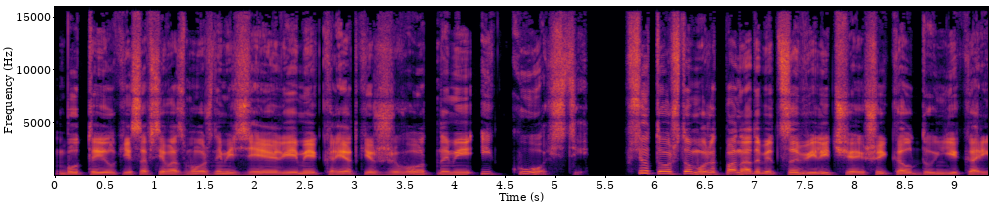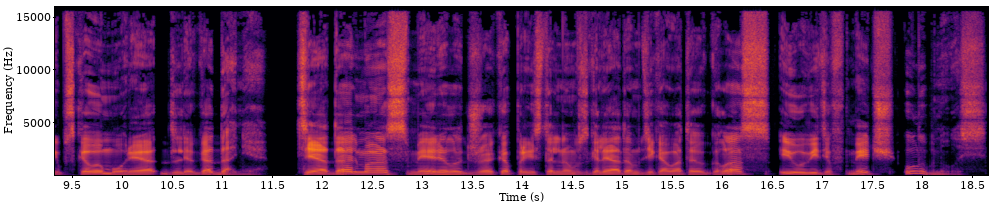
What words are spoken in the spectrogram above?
бутылки со всевозможными зельями, клетки с животными и кости. Все то, что может понадобиться величайшей колдунье Карибского моря для гадания. Теодальма смерила Джека пристальным взглядом диковатых глаз и, увидев меч, улыбнулась.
